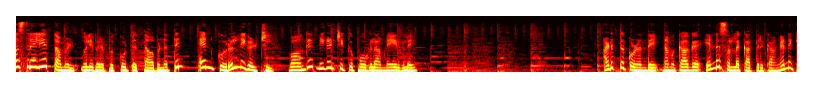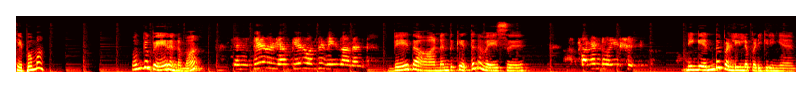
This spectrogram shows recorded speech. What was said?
ஆஸ்திரேலிய தமிழ் ஒலிபரப்பு கூட்டு தாபனத்தின் என் குரல் நிகழ்ச்சி. வாங்க நிகழ்ச்சிக்கு போகலாம் நேயர்களே. அடுத்த குழந்தை நமக்காக என்ன சொல்ல காத்திருக்காங்கன்னு கேப்போமா? உங்க பேர் என்னம்மா? என் பேரு வந்து வேதானந்த். வேதா ஆனந்துக்கு எத்தனை வயசு? பன்னெண்டு வயசு. நீங்க எந்த பள்ளியில படிக்கிறீங்க?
